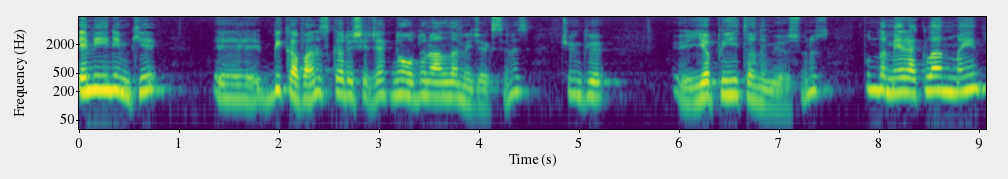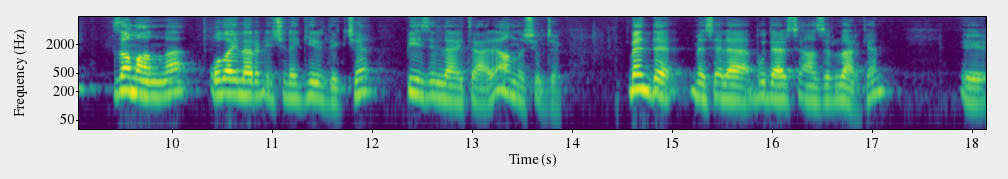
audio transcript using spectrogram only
Eminim ki e, bir kafanız karışacak. Ne olduğunu anlamayacaksınız. Çünkü e, yapıyı tanımıyorsunuz. Bunda meraklanmayın. Zamanla olayların içine girdikçe biiznillahü teala anlaşılacak. Ben de mesela bu dersi hazırlarken e,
